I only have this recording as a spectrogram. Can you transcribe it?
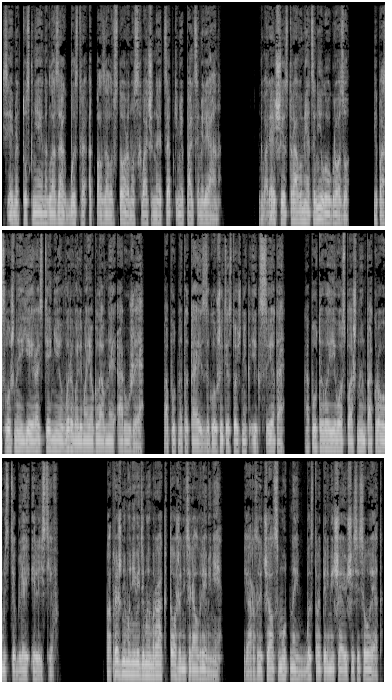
Семя, тускнее на глазах, быстро отползало в сторону, схваченное цепкими пальцами лиан. Говорящая с травами оценила угрозу, и послушные ей растения вырвали мое главное оружие, попутно пытаясь заглушить источник их света, опутывая его сплошным покровом стеблей и листьев. По-прежнему невидимый мрак тоже не терял времени. Я различал смутный, быстро перемещающийся силуэт,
